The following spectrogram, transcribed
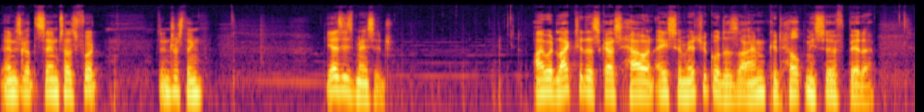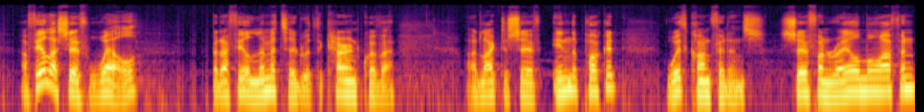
And he's got the same size foot. It's interesting. Here's his message. I would like to discuss how an asymmetrical design could help me surf better. I feel I surf well, but I feel limited with the current quiver. I'd like to surf in the pocket with confidence, surf on rail more often,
